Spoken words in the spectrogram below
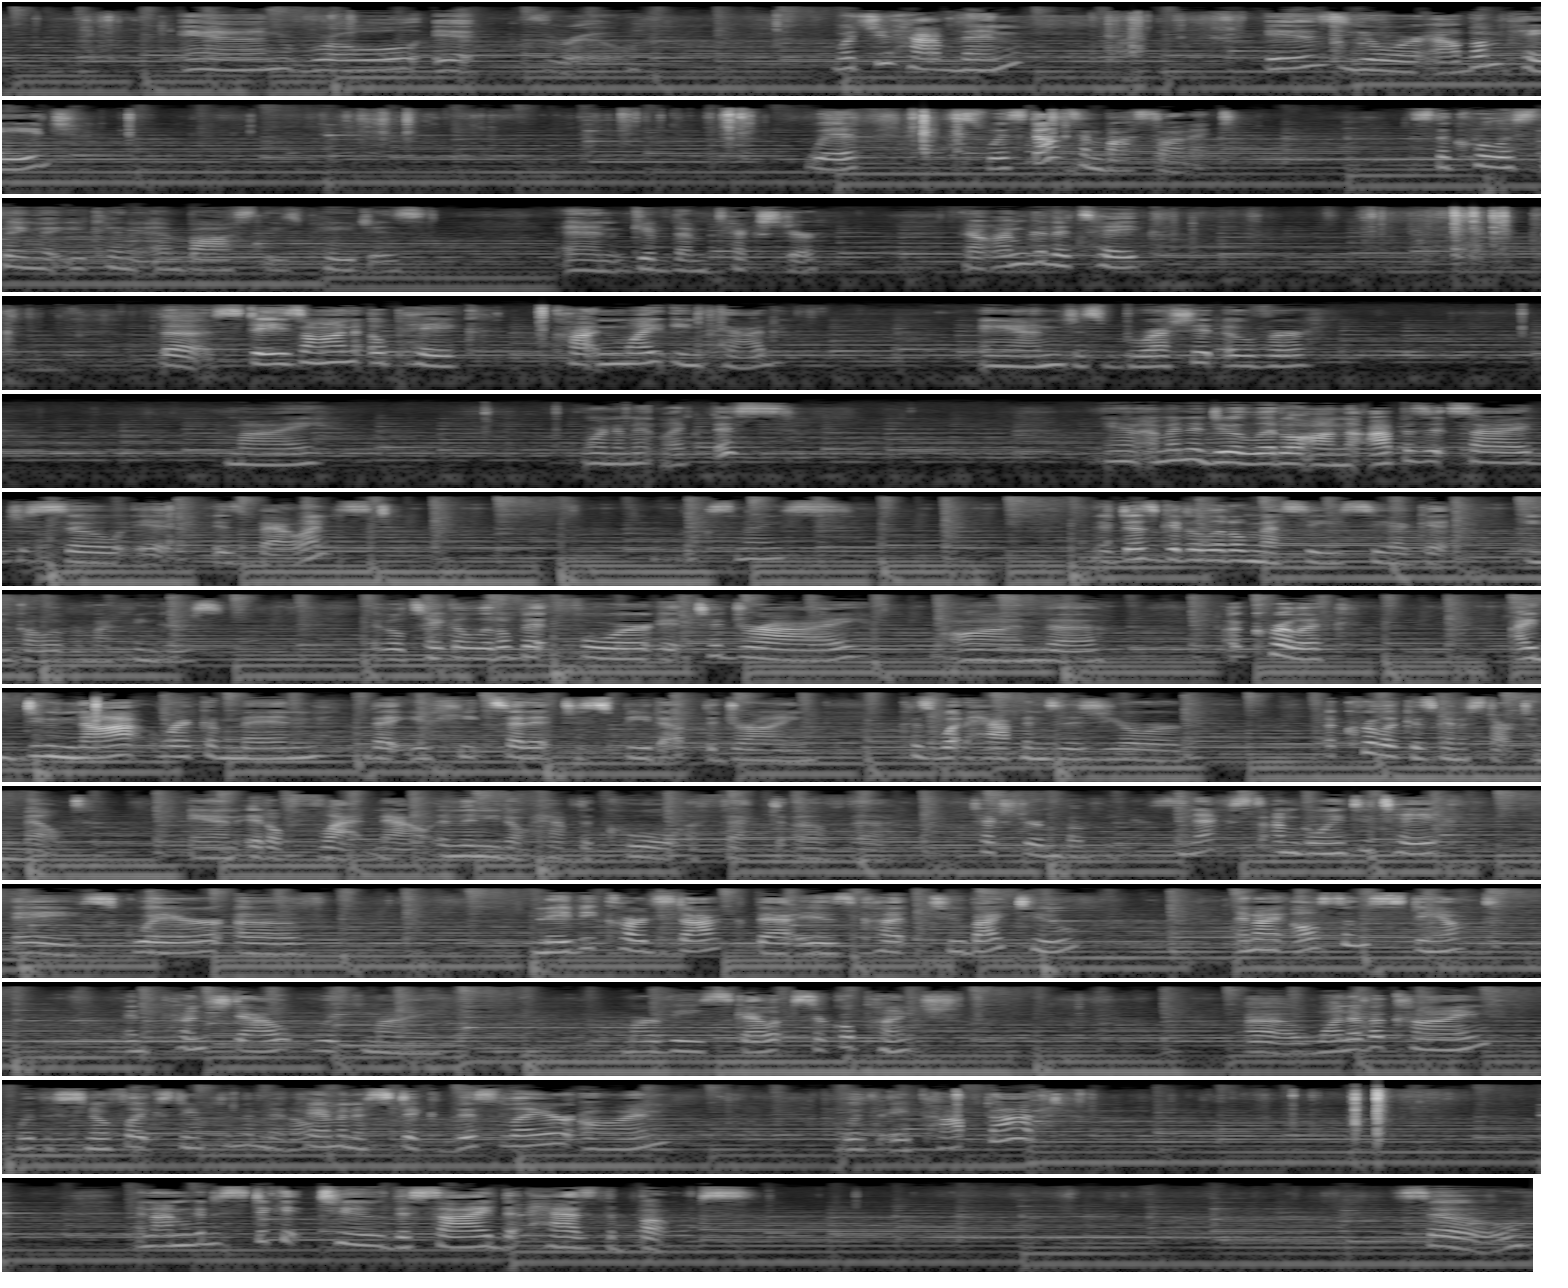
and roll it through. What you have then is your album page with Swiss dots embossed on it. It's the coolest thing that you can emboss these pages and give them texture. Now I'm going to take the StazOn opaque cotton white ink pad and just brush it over my ornament like this. And I'm going to do a little on the opposite side just so it is balanced. It looks nice. It does get a little messy. See, I get ink all over my fingers. It'll take a little bit for it to dry on the acrylic. I do not recommend that you heat set it to speed up the drying because what happens is your acrylic is going to start to melt and it'll flatten out and then you don't have the cool effect of the texture and bumpiness. Next I'm going to take a square of navy cardstock that is cut 2 by 2 and I also stamped and punched out with my Marvy Scallop Circle Punch uh, one of a kind with a snowflake stamped in the middle. Okay, I'm going to stick this layer on with a pop dot and I'm going to stick it to the side that has the bumps. So,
